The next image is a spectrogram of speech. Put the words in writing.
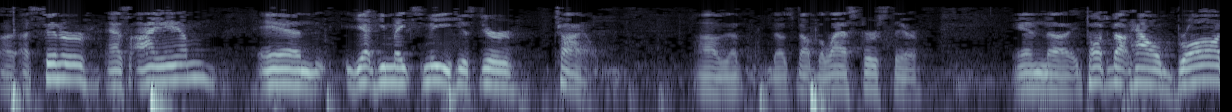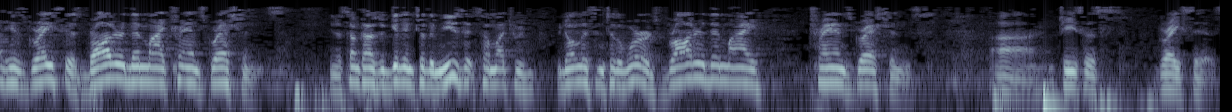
a sinner as I am, and yet he makes me his dear child. Uh, that, that was about the last verse there. And uh, it talked about how broad his grace is, broader than my transgressions. You know, sometimes we get into the music so much we, we don't listen to the words. Broader than my transgressions, uh, Jesus' grace is.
